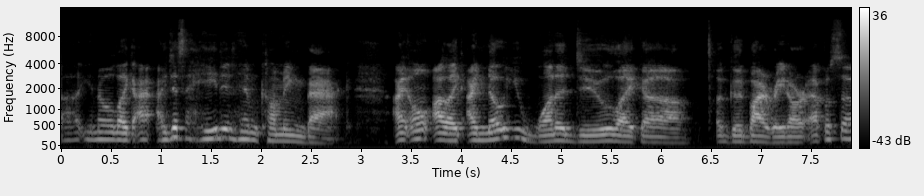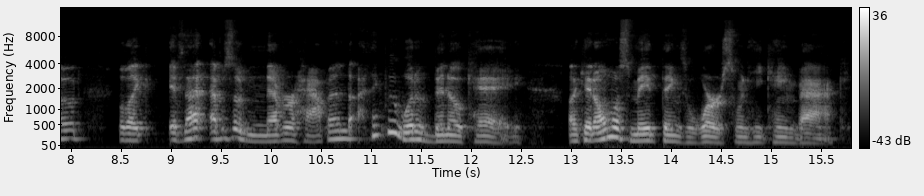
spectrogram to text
uh, you know like I, I just hated him coming back. I I like I know you want to do like a a goodbye Radar episode, but like if that episode never happened, I think we would have been okay. Like it almost made things worse when he came back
